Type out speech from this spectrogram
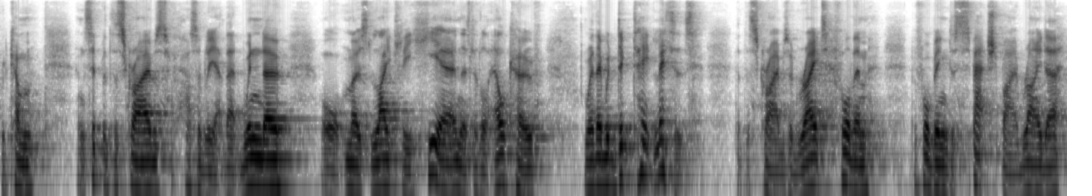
would come and sit with the scribes, possibly at that window, or most likely here in this little alcove, where they would dictate letters that the scribes would write for them before being dispatched by rider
